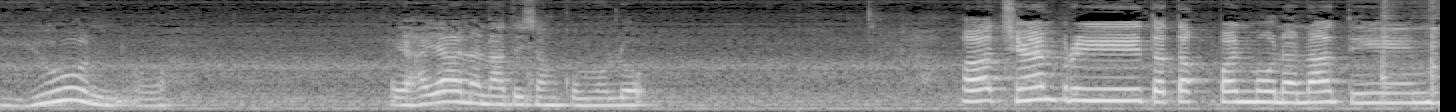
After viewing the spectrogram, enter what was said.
Yun, o. Kaya, hayaan na natin siyang kumulo. At, siyempre, tatakpan muna natin.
